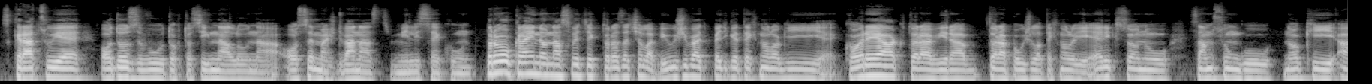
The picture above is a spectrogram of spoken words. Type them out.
skracuje odozvu tohto signálu na 8 až 12 milisekúnd. Prvou krajinou na svete, ktorá začala využívať 5G technológií je Korea, ktorá, vyráb, ktorá použila technológie Ericssonu, Samsungu, Nokia a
